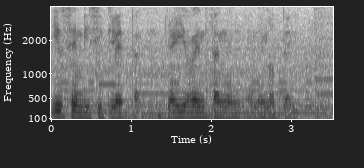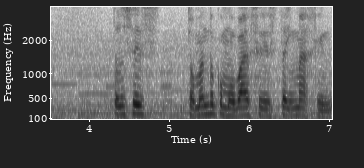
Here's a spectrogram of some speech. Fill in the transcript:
irse en bicicleta, que ahí rentan en, el hotel. Entonces, tomando como base esta imagen,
